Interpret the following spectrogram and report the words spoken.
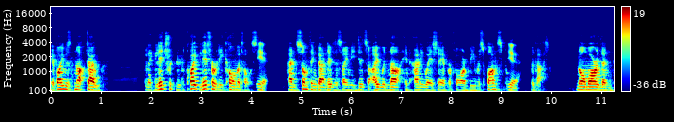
If I was knocked out, like literally, quite literally comatose, Yeah. and something that lived inside me did so, I would not in any way, shape, or form be responsible Yeah. for that. No more than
